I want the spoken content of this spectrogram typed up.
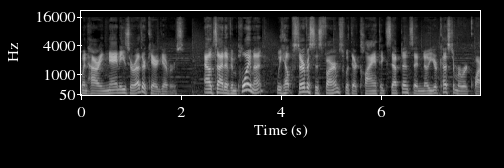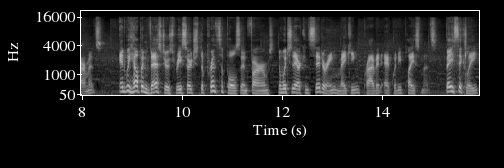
when hiring nannies or other caregivers. Outside of employment, we help services firms with their client acceptance and know your customer requirements. And we help investors research the principles in firms in which they are considering making private equity placements. Basically,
